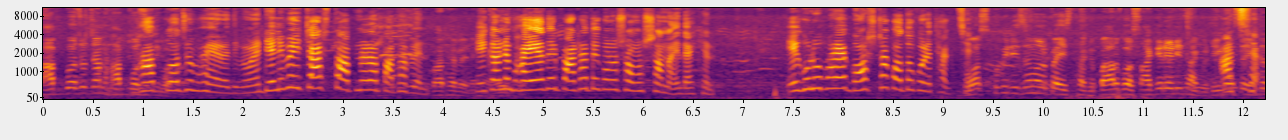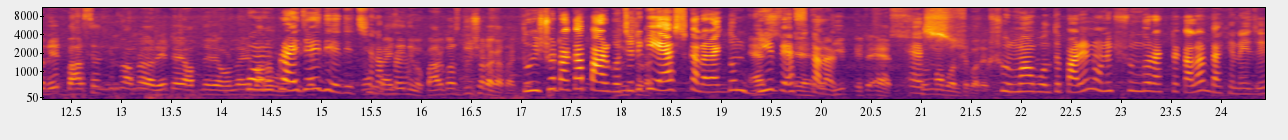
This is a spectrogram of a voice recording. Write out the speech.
হাফ চান হাফ গজ হাফ গজ ভাইয়ারা দিবে। মানে ডেলিভারি চার্জ তো আপনারা পাঠাবেন। পাঠাবেন এই কারণে ভাইয়াদের পাঠাতে কোনো সমস্যা নাই দেখেন। এগুলো ভাইয়া গজটা কত করে থাকছে? গজ খুবই রিজনেবল প্রাইস থাকে পার আগে রেডি থাকবে ঠিক আছে? আচ্ছা। এটা রেট বাড়ছে কিন্তু আমরা রেট আপনার অনলাইনে কম প্রাইজেই দিয়ে দিচ্ছেন আপনারা। দিব পার গজ 200 টাকা থাকবে। দুইশো টাকা পার এটা কি অ্যাশ কালার একদম ডিপ অ্যাশ কালার deep, এটা অ্যাশ সুরমা বলতে পারে সুরমাও বলতে পারেন অনেক সুন্দর একটা কালার দেখেন এই যে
